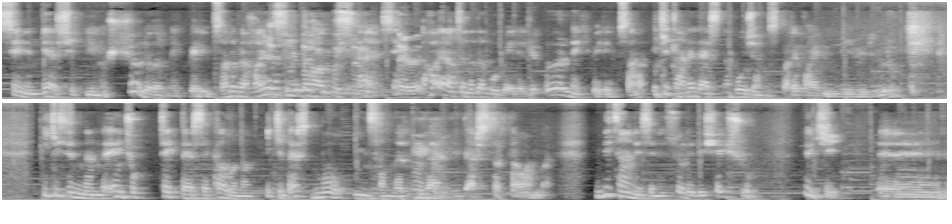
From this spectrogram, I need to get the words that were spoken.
senin gerçekliğin o. Şöyle örnek vereyim sana ve hayatını da, haklısın. He, senin Evet. hayatını da bu belirliyor. Örnek vereyim sana. İki tane dersten hocamız var. Hep aynı örneği veriyorum. İkisinden de en çok tek derse kalınan iki ders bu insanların verdiği dersler tamam mı? Bir tanesinin söylediği şey şu. Diyor ki eee,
